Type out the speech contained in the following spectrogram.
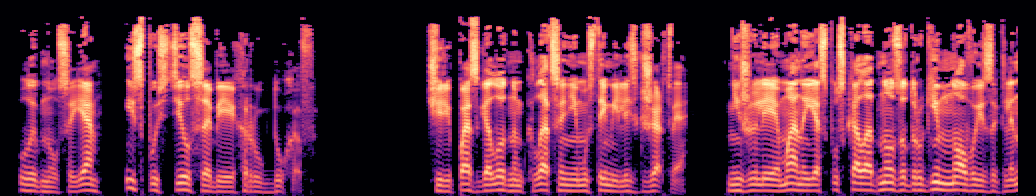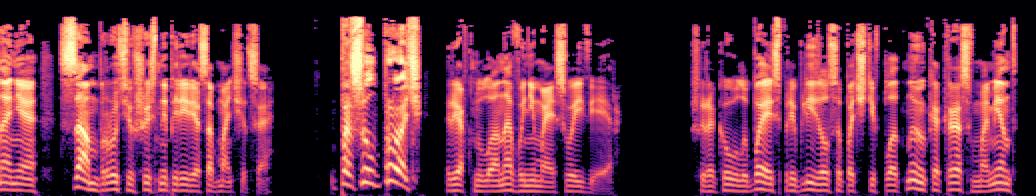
— улыбнулся я и спустил с обеих рук духов. Черепа с голодным клацанием устремились к жертве. Не жалея маны, я спускал одно за другим новые заклинания, сам бросившись на перерез обманщицы. «Пошел прочь!» — рявкнула она, вынимая свой веер. Широко улыбаясь, приблизился почти вплотную как раз в момент,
